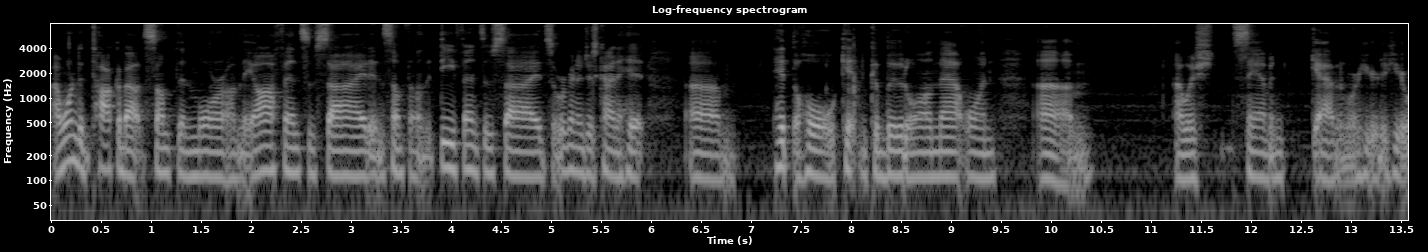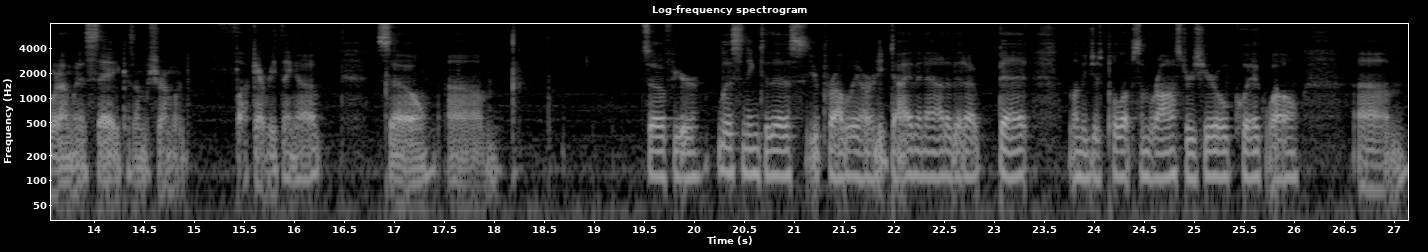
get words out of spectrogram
I wanted to talk about something more on the offensive side and something on the defensive side. So we're going to just kind of hit um, hit the whole kit and caboodle on that one. Um, I wish Sam and Gavin were here to hear what I'm going to say because I'm sure I'm going to fuck everything up. So, um, so if you're listening to this, you're probably already diving out of it. I bet. Let me just pull up some rosters here real quick while um,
